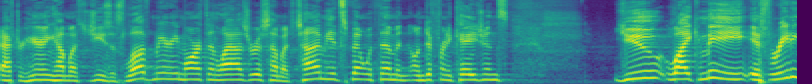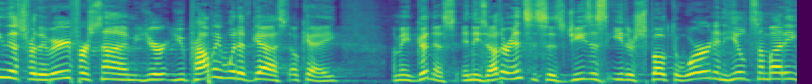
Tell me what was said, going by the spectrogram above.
After hearing how much Jesus loved Mary, Martha, and Lazarus, how much time he had spent with them on different occasions, you, like me, if reading this for the very first time, you probably would have guessed okay, I mean, goodness, in these other instances, Jesus either spoke the word and healed somebody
